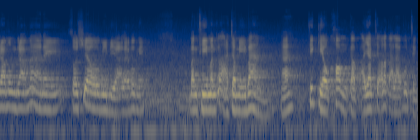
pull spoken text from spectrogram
ดรามงดราม่าในโซเชียลมีเดียอะไรพวกนี้ บางทีมันก็อาจจะมีบ้างนะที่เกี่ยวข้องกับอายัดที่อัลลอฮฺตาลาพูดถึง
